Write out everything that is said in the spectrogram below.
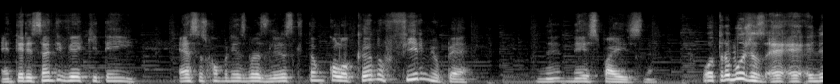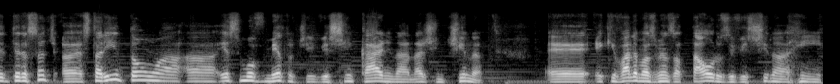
É interessante ver que tem essas companhias brasileiras que estão colocando firme o pé né, nesse país, né? Outra Bujas, é, é, interessante, uh, estaria então a, a, esse movimento de investir em carne na, na Argentina é, equivale mais ou menos a Taurus investir na, em,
